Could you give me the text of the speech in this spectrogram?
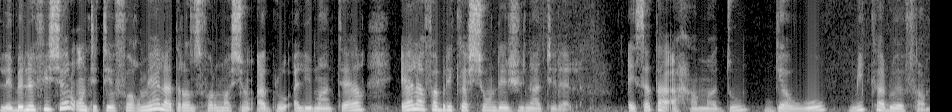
les bénéficiaires ont été formés à la transformation agroalimentaire et à la fabrication des jus naturels. Aïsata Ahamadou, Gawo, Mikado FM.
